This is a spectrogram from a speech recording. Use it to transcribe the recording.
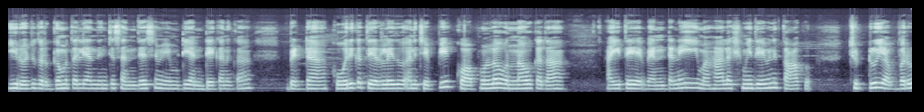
ఈరోజు దుర్గమ్మ తల్లి అందించే సందేశం ఏమిటి అంటే కనుక బిడ్డ కోరిక తీరలేదు అని చెప్పి కోపంలో ఉన్నావు కదా. అయితే వెంటనే ఈ మహాలక్ష్మీదేవిని తాకు. చుట్టూ ఎవ్వరూ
